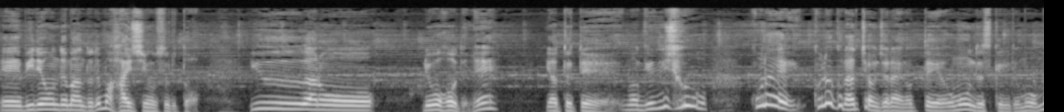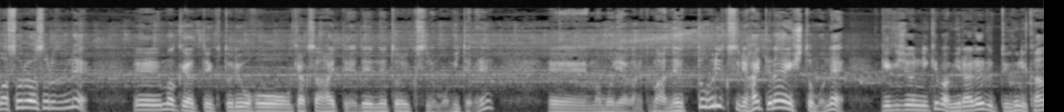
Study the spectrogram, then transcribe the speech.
えー、ビデオオンデマンドでも配信をするというあの両方でねやってて、まあ、劇場来ない来なくなっちゃうんじゃないのって思うんですけれども、まあ、それはそれでね、えー、うまくやっていくと両方お客さん入ってでネットフリックスでも見てね、えー、まあ、盛り上がると。まあネットフリックスに入ってない人もね劇場に行けば見られるっていうふうに考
